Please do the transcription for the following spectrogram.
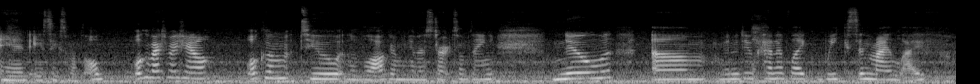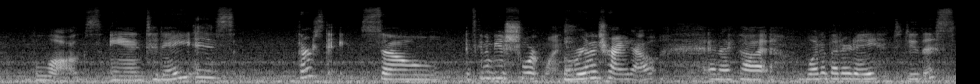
and a six-month-old. Welcome back to my channel. Welcome to the vlog. I'm gonna start something new. Um, I'm gonna do kind of like weeks in my life vlogs and today is Thursday so it's gonna be a short one. We're gonna try it out and I thought what a better day to do this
